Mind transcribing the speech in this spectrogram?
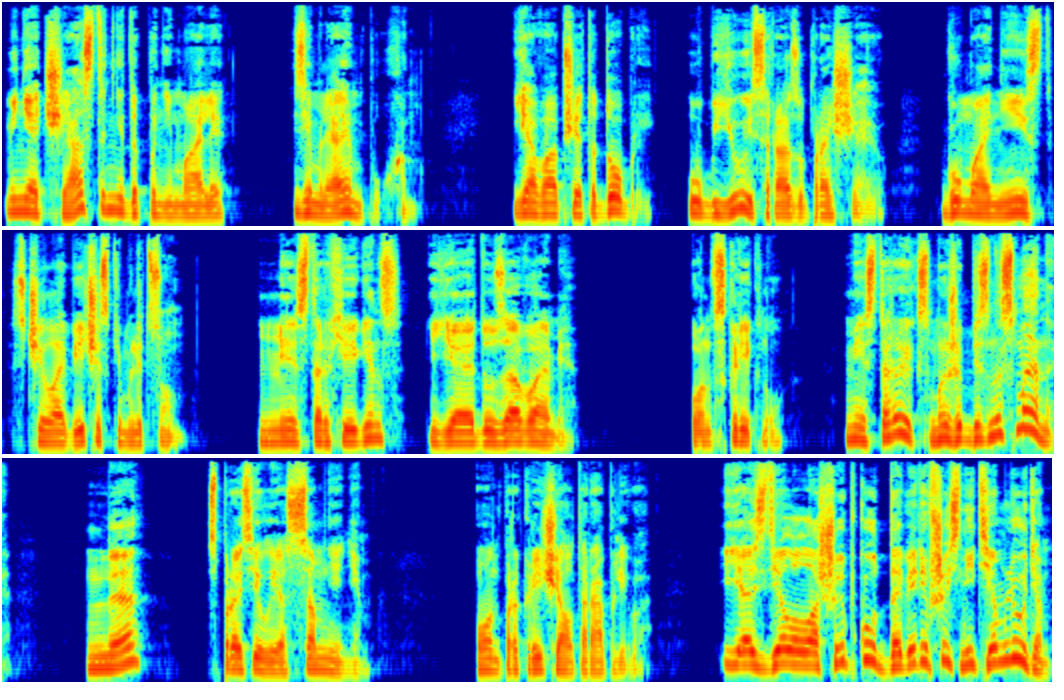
«Меня часто недопонимали. Земля им пухом. Я вообще-то добрый, убью и сразу прощаю. Гуманист с человеческим лицом». «Мистер Хиггинс, я иду за вами». Он вскрикнул. «Мистер Икс, мы же бизнесмены». «Да?» — спросил я с сомнением. Он прокричал торопливо. «Я сделал ошибку, доверившись не тем людям».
